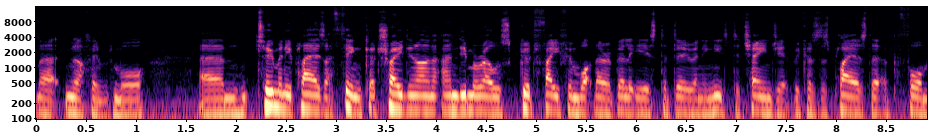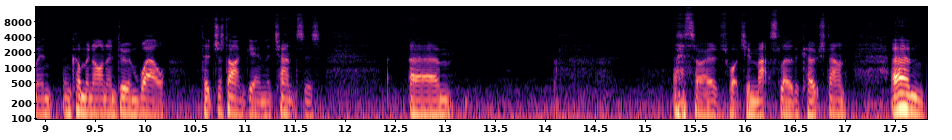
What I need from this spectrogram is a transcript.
but nothing more. Um, too many players, I think, are trading on Andy Morrell's good faith in what their ability is to do, and he needs to change it because there's players that are performing and coming on and doing well that just aren't getting the chances. Um, sorry, I was watching Matt slow the coach down. Um,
